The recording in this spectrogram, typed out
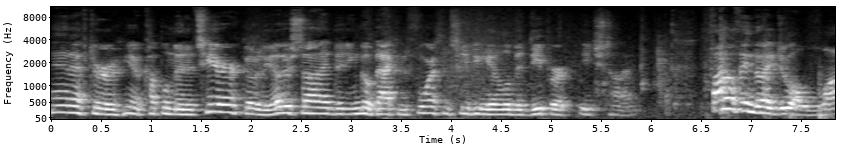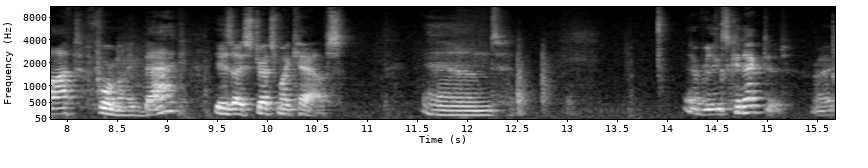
And after you know, a couple minutes here, go to the other side, then you can go back and forth and see if you can get a little bit deeper each time. The Final thing that I do a lot for my back is I stretch my calves. And everything's connected, right?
